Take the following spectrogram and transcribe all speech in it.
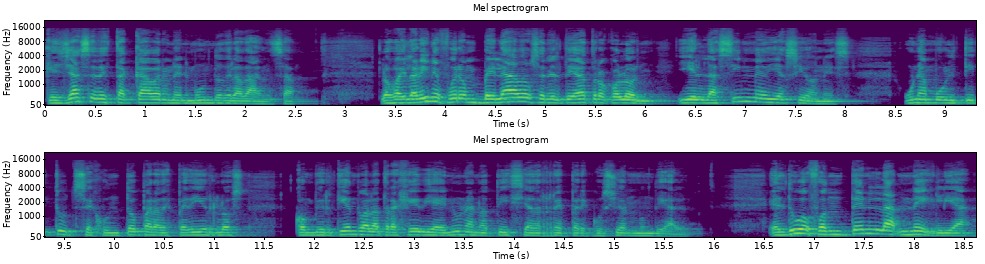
que ya se destacaban en el mundo de la danza. Los bailarines fueron velados en el Teatro Colón y en las inmediaciones una multitud se juntó para despedirlos, convirtiendo a la tragedia en una noticia de repercusión mundial. El dúo Fontenla-Neglia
